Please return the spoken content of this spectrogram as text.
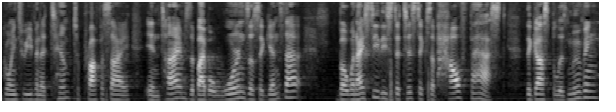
going to even attempt to prophesy in times. The Bible warns us against that. But when I see these statistics of how fast the gospel is moving,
